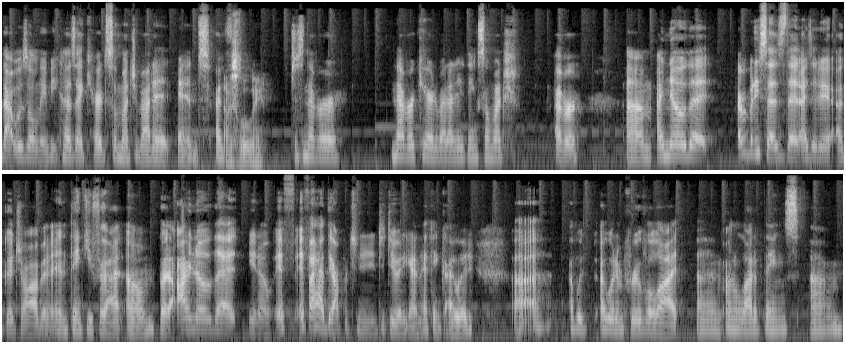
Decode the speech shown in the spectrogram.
that was only because I cared so much about it. And I've Absolutely. just never never cared about anything so much ever um, i know that everybody says that i did a, good job and, and thank you for that um, but i know that you know if if i had the opportunity to do it again i think i would uh, i would i would improve a lot um, on a lot of things um,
